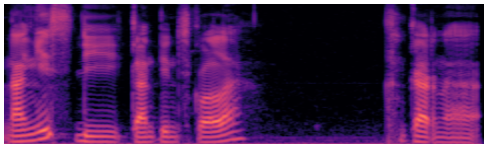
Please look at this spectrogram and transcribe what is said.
nangis di kantin sekolah karena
